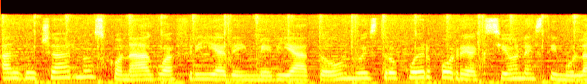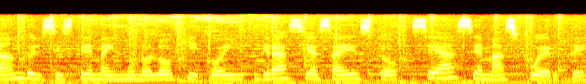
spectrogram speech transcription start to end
Al ducharnos con agua fría de inmediato, nuestro cuerpo reacciona estimulando el sistema inmunológico y, gracias a esto, se hace más fuerte.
